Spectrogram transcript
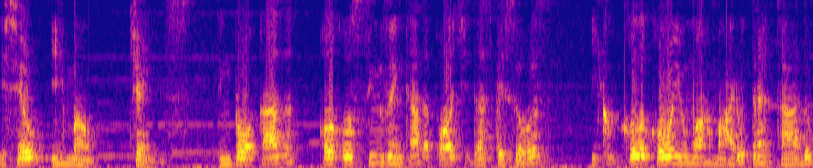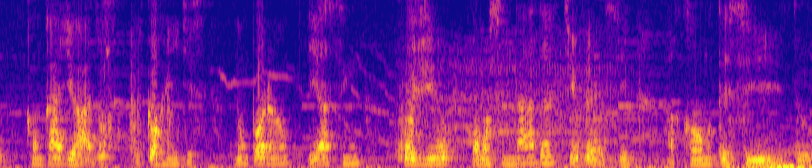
e seu irmão, James. Limpou a casa, colocou cinza em cada pote das pessoas e colocou em um armário trancado com cadeados e correntes num porão e assim fugiu como se nada tivesse acontecido.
